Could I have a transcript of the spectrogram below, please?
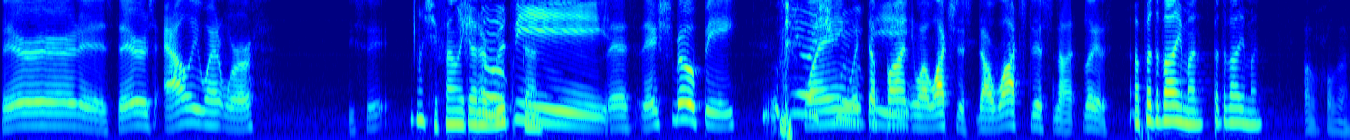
There it is. There's Ali Wentworth. You see? Oh, she finally got her roots done. There's, there's Schmoopy playing with the bunny. Well, watch this. Now watch this. Not look at this. Oh, put the volume on. Put the volume on. Oh, hold on.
